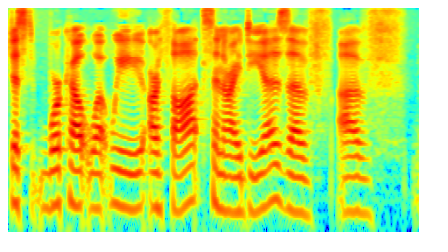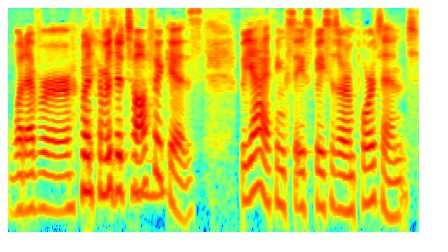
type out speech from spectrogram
just work out what we our thoughts and our ideas of of whatever whatever the topic mm-hmm. is. But yeah, I think safe spaces are important.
